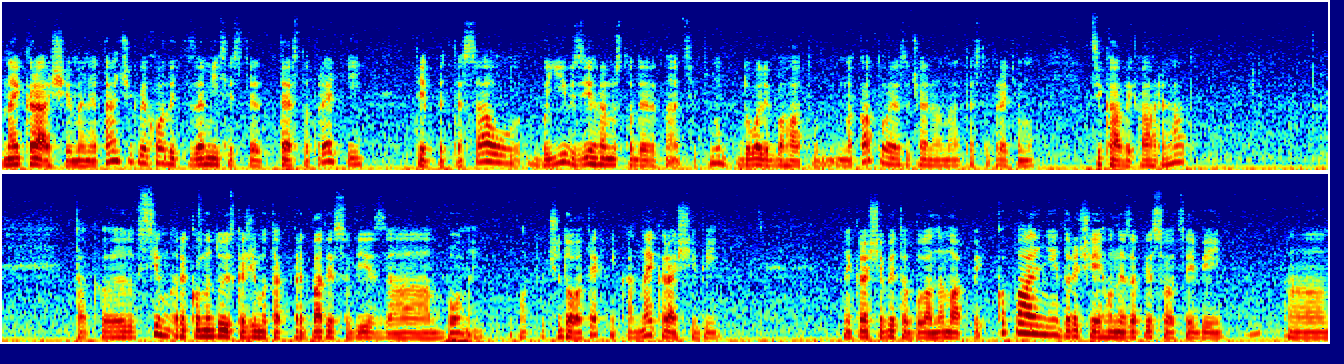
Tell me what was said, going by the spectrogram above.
Найкращий в мене танчик виходить за місяць це Т-103, тип ТСАУ, боїв зіграно 119. Ну, доволі багато накатує, звичайно, на Т-103. Цікавий агрегат. Так, е, всім рекомендую, скажімо так, придбати собі за боней. От, чудова техніка, найкращий бій. Найкраща битва була на мапі копальні. До речі, я його не записував цей бій. Ем,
